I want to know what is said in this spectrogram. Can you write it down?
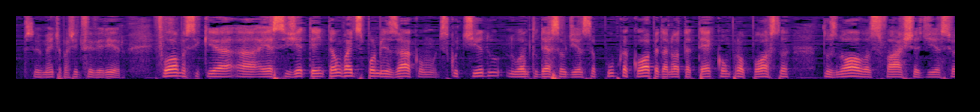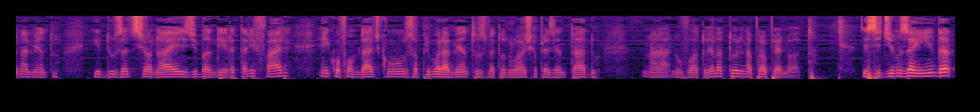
possivelmente a partir de fevereiro. Informa-se que a, a SGT, então, vai disponibilizar, como discutido, no âmbito dessa audiência pública, cópia da nota técnica com proposta dos novas faixas de acionamento e dos adicionais de bandeira tarifária, em conformidade com os aprimoramentos metodológicos apresentados no voto relator e na própria nota. Decidimos ainda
